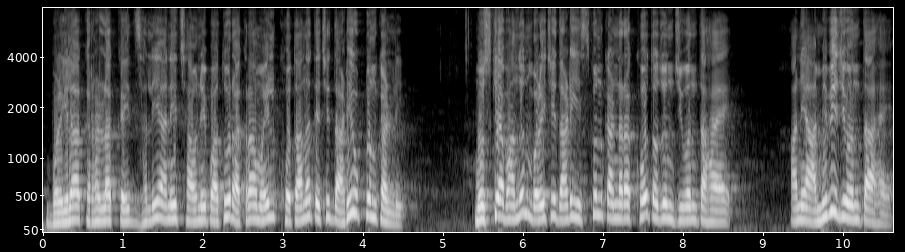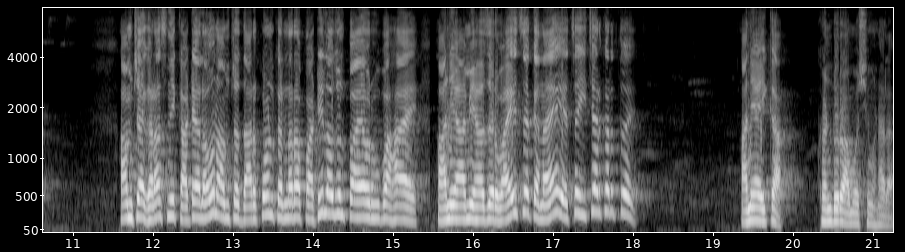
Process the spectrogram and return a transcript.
बळीला करहळला कैद झाली आणि छावणी पातूर अकरा मैल खोतानं त्याची दाढी उपटून काढली. मुसक्या बांधून बळीची दाढी हिसकून काढणारा खोत अजून जिवंत आहे आणि आम्ही बी जिवंत आहे. आमच्या घरासनी काट्या लावून आमचं दारकोण करणारा पाटील अजून पायावर उभा आहे आणि आम्ही हजर व्हायचं का नाही याचा विचार करतोय. आणि ऐका खंडू रामोशी म्हणाला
